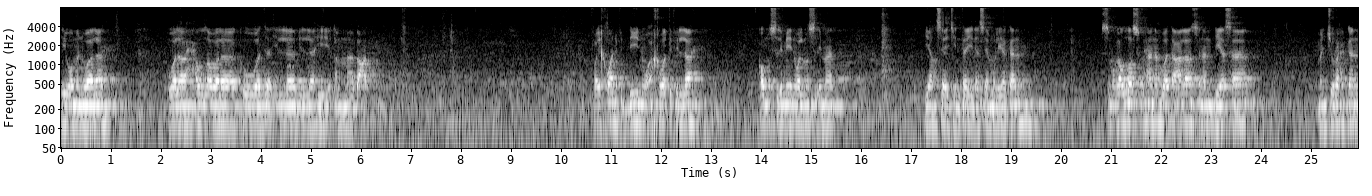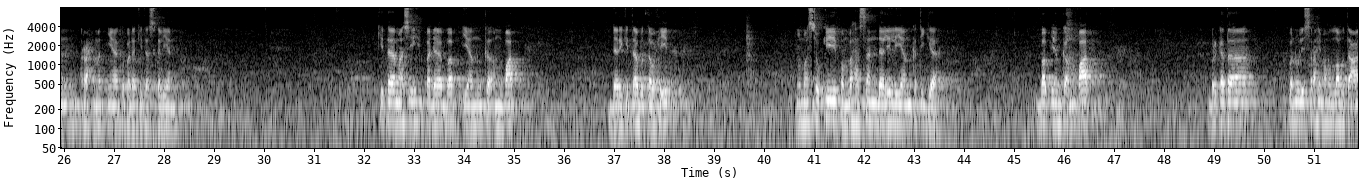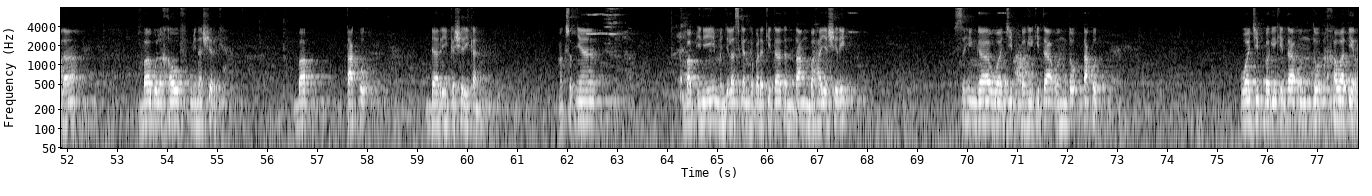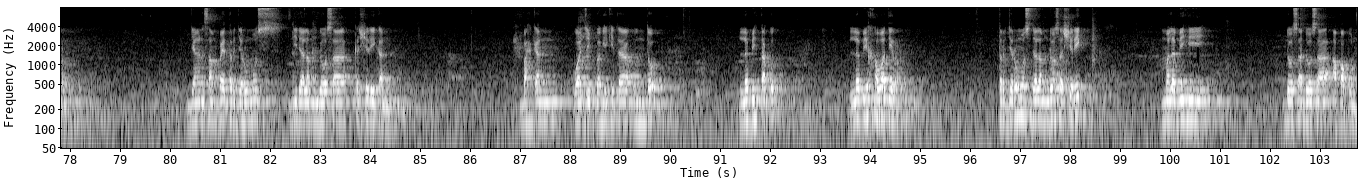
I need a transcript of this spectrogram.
ومن والاه ولا حول ولا قوة إلا بالله أما بعد فإخواني في الدين وأخواتي في الله kaum muslimin wal muslimat yang saya cintai dan saya muliakan Semoga Allah subhanahu wa ta'ala senantiasa mencurahkan rahmatnya kepada kita sekalian Kita masih pada bab yang keempat dari kitab Tauhid. Memasuki pembahasan dalil yang ketiga. Bab yang keempat Berkata penulis rahimahullah ta'ala Babul khawf minasyirk. Bab takut dari kesyirikan Maksudnya bab ini menjelaskan kepada kita tentang bahaya syirik sehingga wajib bagi kita untuk takut. Wajib bagi kita untuk khawatir. Jangan sampai terjerumus di dalam dosa kesyirikan. Bahkan wajib bagi kita untuk lebih takut, lebih khawatir terjerumus dalam dosa syirik melebihi dosa-dosa apa pun.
